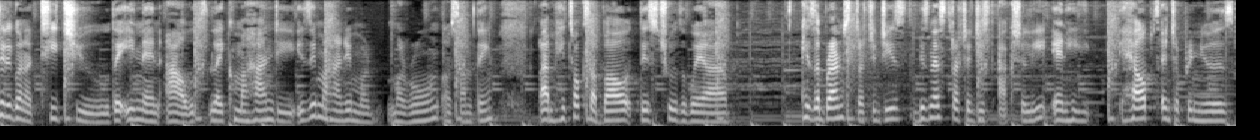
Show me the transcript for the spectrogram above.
literally gonna teach you the in and out like Mahandi, is it Mahandi Maroon or something? Um, he talks about this truth where he's a brand strategist, business strategist actually, and he helps entrepreneurs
